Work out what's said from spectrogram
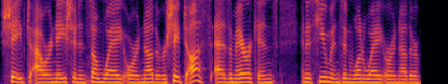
shaped our nation in some way or another, or shaped us as Americans and as humans in one way or another.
